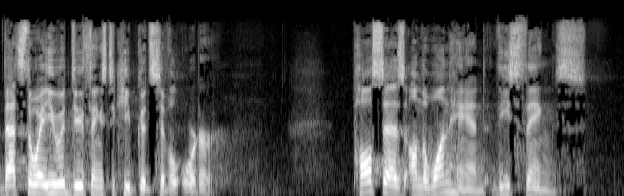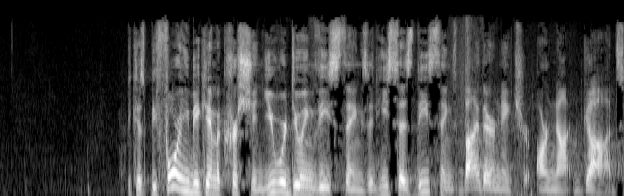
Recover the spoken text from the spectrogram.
that's the way you would do things to keep good civil order. Paul says, on the one hand, these things, because before you became a Christian, you were doing these things, and he says these things by their nature are not God's.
